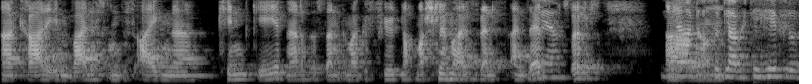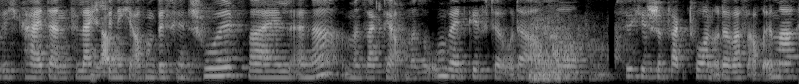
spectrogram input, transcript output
äh, gerade eben weil es um das eigene Kind geht. Ne? Das ist dann immer gefühlt noch mal schlimmer, als wenn es einen selbst ja. betrifft. Ja, und auch so, ähm, glaube ich, die Hilflosigkeit dann, vielleicht ja. bin ich auch ein bisschen schuld, weil, äh, ne, man sagt ja auch immer so Umweltgifte oder auch so psychische Faktoren oder was auch immer.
